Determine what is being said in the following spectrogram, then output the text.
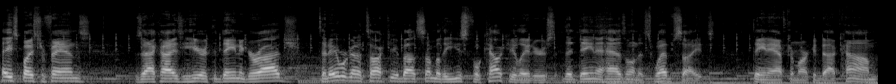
Hey Spicer fans, Zach Heisey here at the Dana Garage. Today we're going to talk to you about some of the useful calculators that Dana has on its websites, danaaftermarket.com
